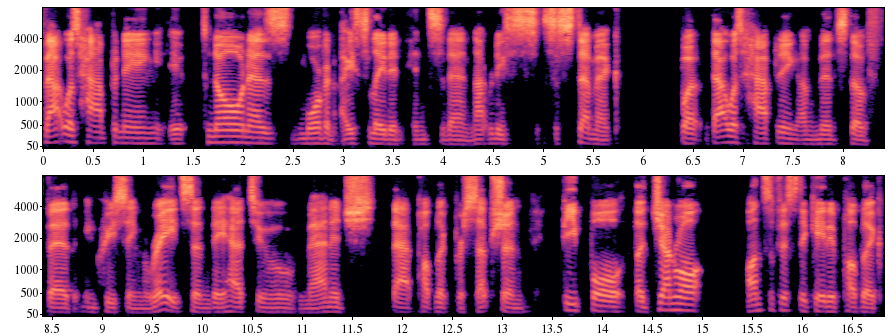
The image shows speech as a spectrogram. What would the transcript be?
That was happening. It's known as more of an isolated incident, not really s- systemic, but that was happening amidst of Fed increasing rates, and they had to manage that public perception. People, the general unsophisticated public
